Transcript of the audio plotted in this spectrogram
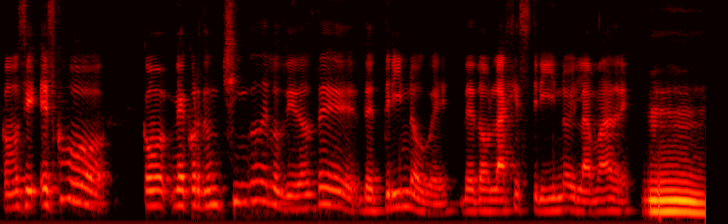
Como si, es como, como, me acordé un chingo de los videos de, de Trino, güey, de doblajes Trino y la madre. Mm,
